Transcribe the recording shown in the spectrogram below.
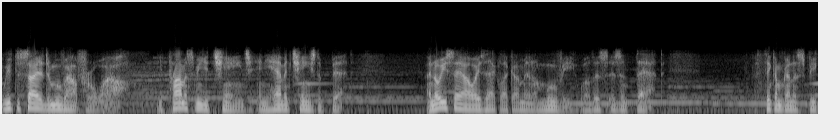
We've decided to move out for a while. You promised me you'd change, and you haven't changed a bit. I know you say I always act like I'm in a movie. Well, this isn't that. I think I'm going to speak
